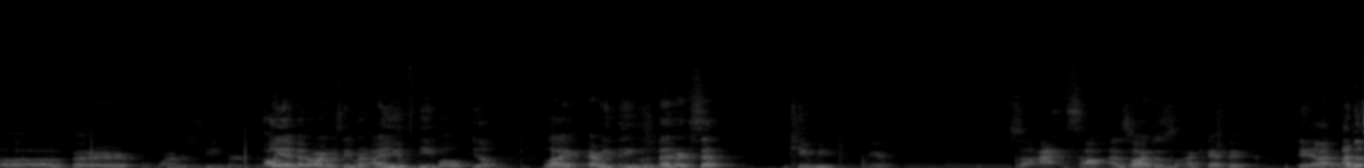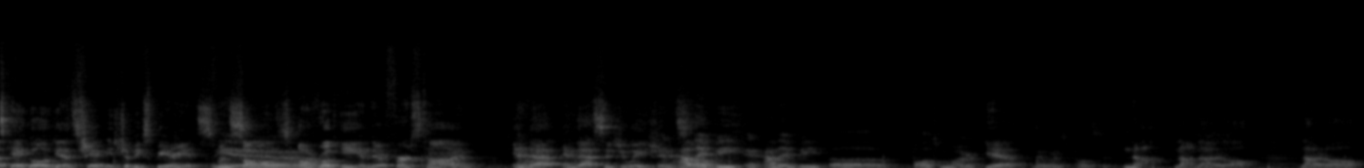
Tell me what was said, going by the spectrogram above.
Uh, better wide receiver. Oh yeah, better wide receiver. Aiyuk, Debo. yep. Like everything's better except QB. Yeah. So I so I, so I just I can't pick. Yeah, I, I just can't go against championship experience when Yeah. someone's a rookie in their first time in that in that situation. And how So, they beat and how they beat uh Baltimore. Yeah, They weren't supposed to. nah, not not at all, not at all.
